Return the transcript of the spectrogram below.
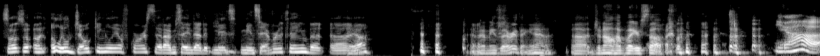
So, so a, a, little jokingly of course that i'm saying that it means means everything but uh, yeah, yeah. it means everything yeah. Uh janal how about yourself? Yeah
